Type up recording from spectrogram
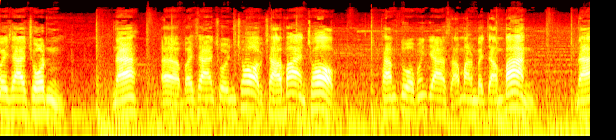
ประชาชนนะประชาชนชอบชาวบ้านชอบทำตัวเป็นยาสามัญประจำบ้านนะ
